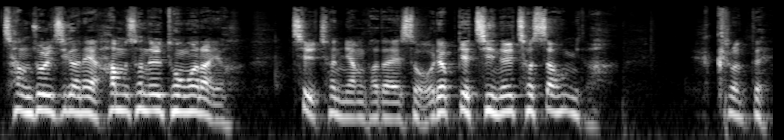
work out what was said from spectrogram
창졸지간에 함선을 동원하여 칠천양 바다에서 어렵게 진을 쳤사옵니다. 그런데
